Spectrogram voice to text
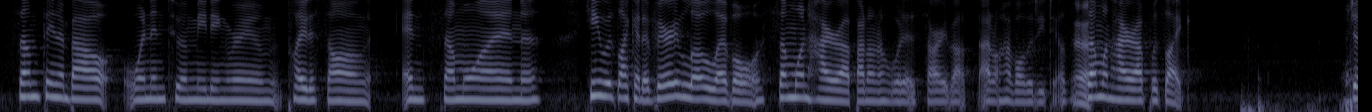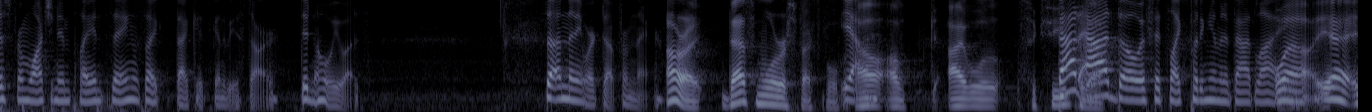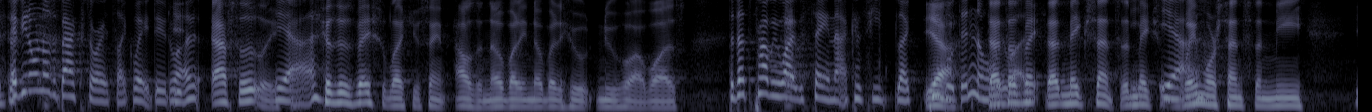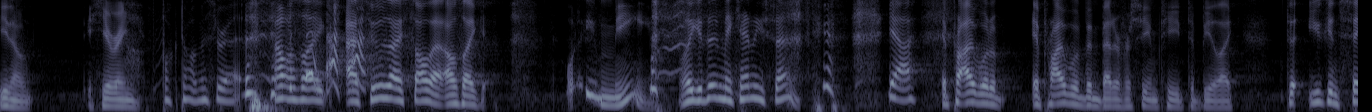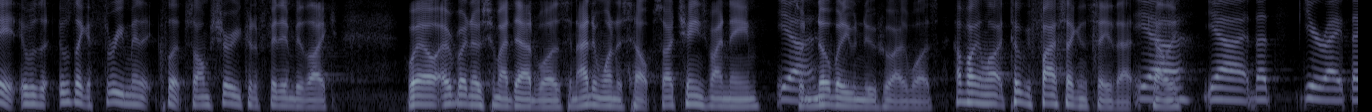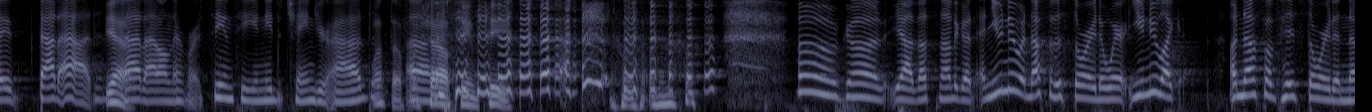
something about went into a meeting room, played a song, and someone he was like at a very low level. Someone higher up, I don't know who it is. Sorry about. I don't have all the details. Yeah. Someone higher up was like, just from watching him play and sing, was like that kid's gonna be a star. Didn't know who he was. So and then he worked up from there. All right. That's more respectable. Yeah. I'll, I'll I will succeed. Bad ad though, if it's like putting him in a bad light. Well, yeah. It, if you don't know the backstory, it's like, wait, dude, what? Absolutely. Yeah. Because it was basically like you were saying, I was a nobody, nobody who knew who I was. But that's probably why uh, he was saying that because he like Yeah. people didn't know who that does was. make that makes sense. It makes yeah. way more sense than me, you know, hearing. Fuck Thomas Rhett. I was like, as soon as I saw that, I was like, "What do you mean? Like it didn't make any sense." yeah, It probably would have. It probably would have been better for CMT to be like, to, you can say it. It was a, it was like a three minute clip, so I'm sure you could have fit in and be like, well, everybody knows who my dad was, and I didn't want his help, so I changed my name, so Yeah. nobody knew who I was. How fucking long? It took me five seconds to say that, yeah, Kelley. yeah. That's you're right. They bad ad. Yeah. bad ad on their part. CMT, you need to change your ad. What the fuck? Uh, Shout out CMT. Oh god, yeah, that's not a good. And you knew enough of the story to where you knew like enough of his story to know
